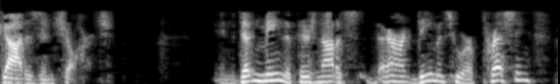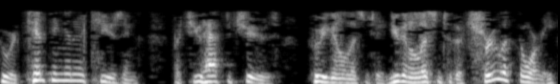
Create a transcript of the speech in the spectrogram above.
God is in charge. And it doesn't mean that there's not a, there aren't demons who are oppressing, who are tempting and accusing, but you have to choose who are you going to listen to? You're going to listen to the true authority,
